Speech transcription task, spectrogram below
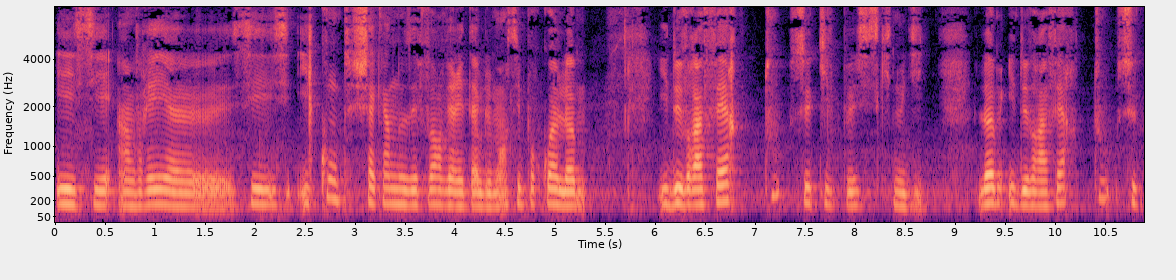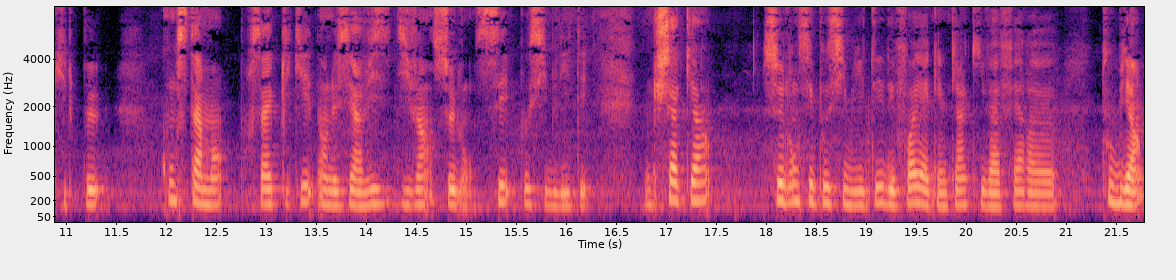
Et c'est un vrai, il compte chacun de nos efforts véritablement. C'est pourquoi l'homme, il devra faire tout ce qu'il peut, c'est ce qu'il nous dit. L'homme, il devra faire tout ce qu'il peut constamment pour s'appliquer dans le service divin selon ses possibilités. Donc chacun selon ses possibilités. Des fois, il y a quelqu'un qui va faire euh, tout bien,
